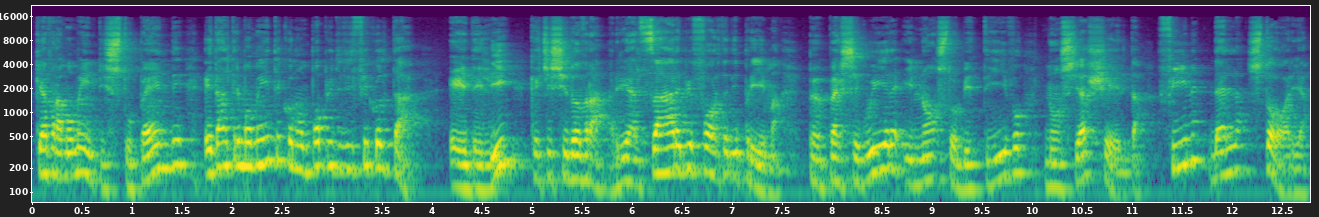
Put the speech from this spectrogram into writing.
che avrà momenti stupendi ed altri momenti con un po' più di difficoltà. Ed è lì che ci si dovrà rialzare più forte di prima per perseguire il nostro obiettivo, non sia scelta. Fine della storia.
